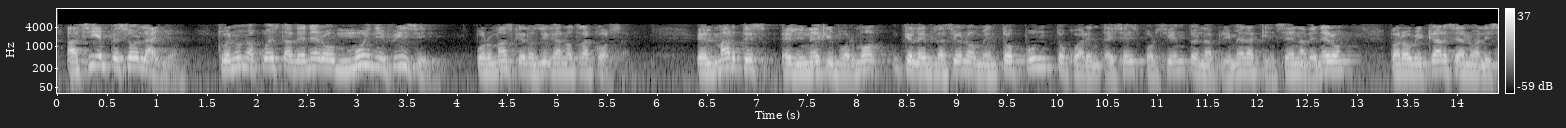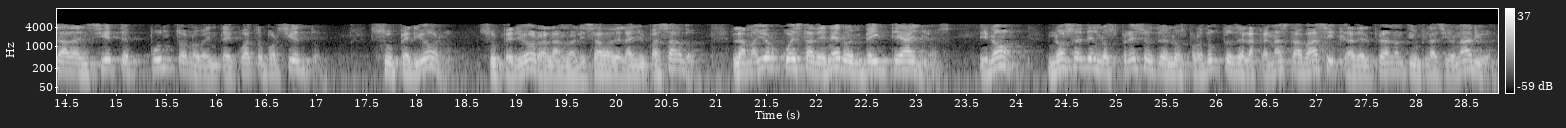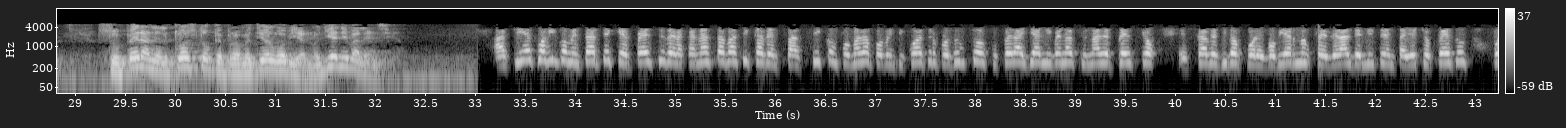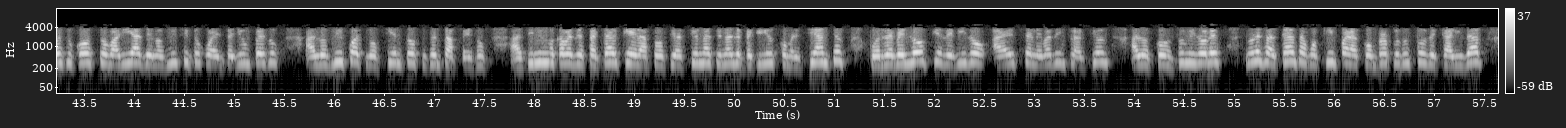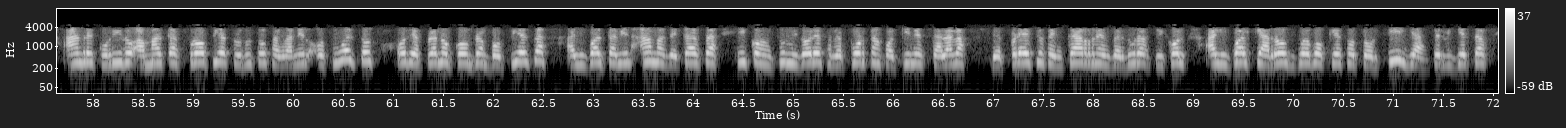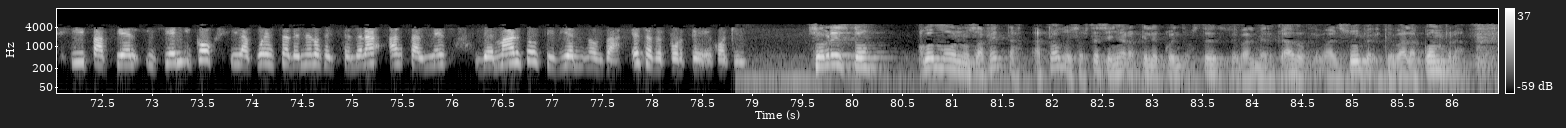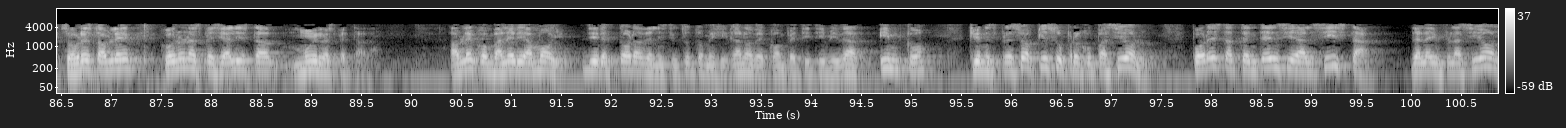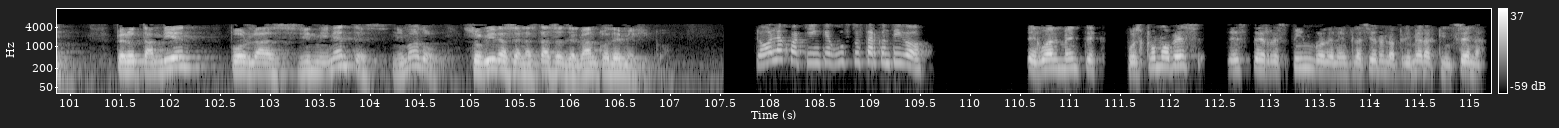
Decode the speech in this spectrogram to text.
Así empezó el año, con una cuesta de enero muy difícil, por más que nos digan otra cosa. El martes, el INEC informó que la inflación aumentó 0.46% en la primera quincena de enero para ubicarse anualizada en 7.94%, superior, superior a la anualizada del año pasado, la mayor cuesta de enero en 20 años. Y no, no ceden los precios de los productos de la canasta básica del plan antiinflacionario, superan el costo que prometió el gobierno. Jenny Valencia. Así es, Joaquín, comentarte que el precio de la canasta básica del PASTI, conformada por 24 productos, supera ya a nivel nacional el precio establecido por el gobierno federal de 1.038 pesos, pues su costo varía de los 1.141 pesos a los 1.460 pesos. Asimismo, cabe destacar que la Asociación Nacional de Pequeños Comerciantes, pues reveló que debido a esta elevada inflación, a los consumidores no les alcanza, Joaquín, para comprar productos de calidad, han recurrido a marcas propias, productos a granel o sueltos, o de plano compran por pieza, al igual también amas de casa y consumidores reportan, Joaquín, escalada de precios en carnes, verduras, frijol, al igual que arroz, huevo, queso, tortilla, servilletas y papel higiénico. Y la cuesta de enero se extenderá hasta el mes de marzo, si bien nos da ese reporte, Joaquín. Sobre esto, ¿cómo nos afecta? A todos, a usted señora, ¿qué le cuento a usted? Que va al mercado, que va al súper, que va a la compra. Sobre esto hablé con una especialista muy respetada. Hablé con Valeria Moy, directora del Instituto Mexicano de Competitividad, IMCO, quien expresó aquí su preocupación por esta tendencia alcista de la inflación, pero también por las inminentes, ni modo, subidas en las tasas del Banco de México. Hola Joaquín, qué gusto estar contigo. Igualmente, pues ¿cómo ves este respingo de la inflación en la primera quincena?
